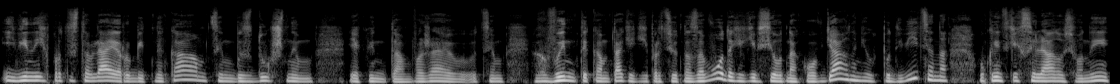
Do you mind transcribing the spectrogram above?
і він їх протиставляє робітникам, цим бездушним, як він там вважає, цим гвинтикам, так, які працюють на заводах, які всі однаково вдягнені. Подивіться на українських селян, ось вони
